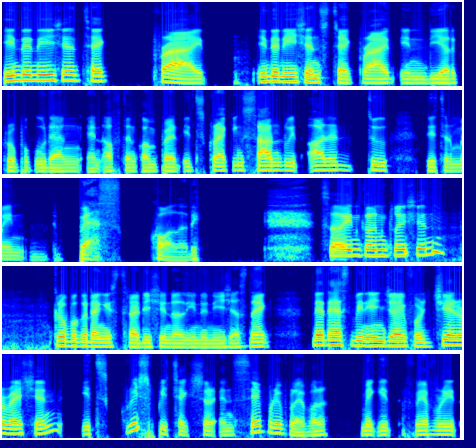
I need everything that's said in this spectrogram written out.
Indonesian take pride. Indonesians take pride in their kerupuk udang and often compare its cracking sound with other to determine the best quality. So, in conclusion, kerupuk udang is traditional Indonesian snack that has been enjoyed for generations. Its crispy texture and savory flavor make it favorite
